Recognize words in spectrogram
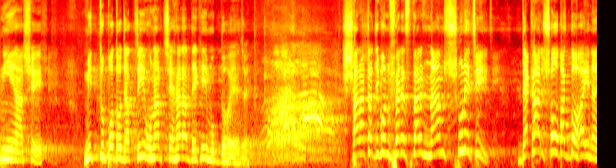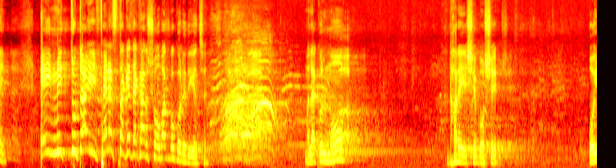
নিয়ে আসে মৃত্যু পথযাত্রী ওনার চেহারা দেখেই মুগ্ধ হয়ে যায়। সারাটা জীবন ফেরেস্তার নাম শুনেছি, দেখার সৌভাগ্য হয় নাই। এই মৃত্যুটাই ফেরেস্তাকে দেখার সৌভাগ্য করে দিয়েছে। মালাকুল মত ধারে এসে বসে, ওই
